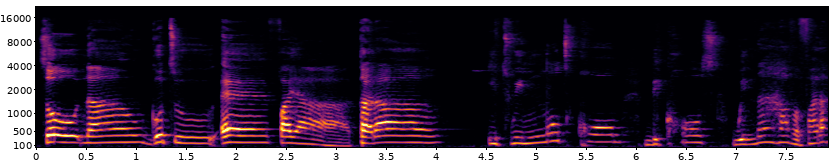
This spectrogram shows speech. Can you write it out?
So now go to air fire. Ta It will not come because we now have a father.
